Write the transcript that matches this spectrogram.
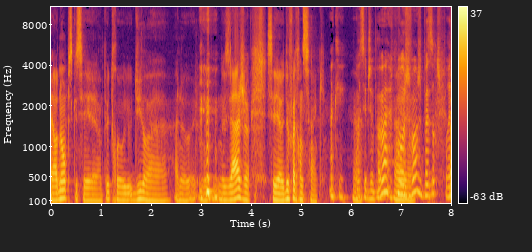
Alors non, parce que c'est un peu trop dur à, à nos, nos- nos âges. C'est euh, 2 fois 35. Ok, Ouais. Ouais, c'est déjà pas mal. Ouais, Franchement, je suis pas sûr que je pourrais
